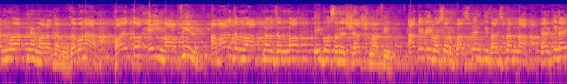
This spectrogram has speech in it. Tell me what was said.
আমিও আপনি মারা যাব যাব না। হয়তো এই মাহফিল আমার জন্য, আপনার জন্য এই বছরের শেষ মাহফিল। আগামী বছর বাঁচবেন কি বাঁচবেন না, এর কি নাই?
